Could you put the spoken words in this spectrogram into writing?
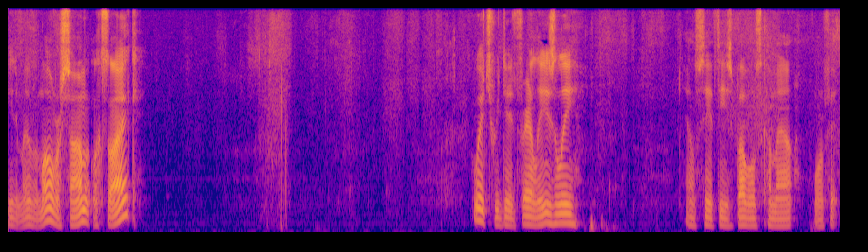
Need to move them over some, it looks like. Which we did fairly easily. I'll see if these bubbles come out or if it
